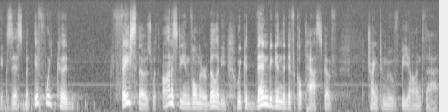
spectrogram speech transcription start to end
exist. But if we could face those with honesty and vulnerability, we could then begin the difficult task of trying to move beyond that.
